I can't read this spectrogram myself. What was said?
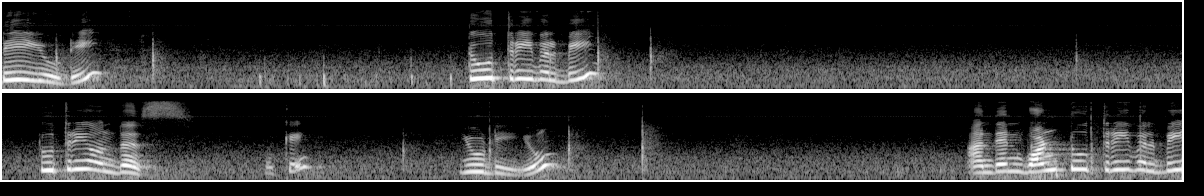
DUD, 2 3 will be 2 3 on this okay, UDU and then 1 2 3 will be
